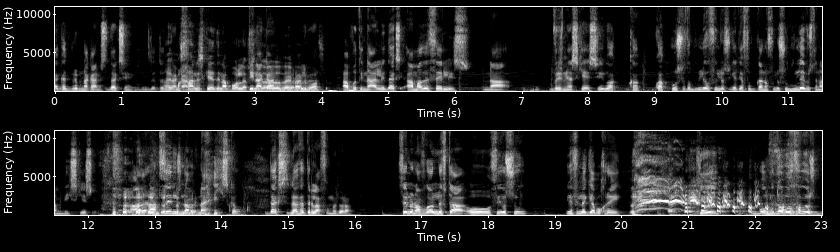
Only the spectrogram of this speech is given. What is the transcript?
27, κάτι πρέπει να κάνεις. Εντάξει. Δεν- δεν- τι Ναι, να μα κάνουμε. χάνεις και την απόλαυση. Τι να δηλαδή, κάνουμε δεν τώρα, έπρεπε. λοιπόν. Από την άλλη, εντάξει, άμα δεν θέλεις να βρεις μια σχέση, κα, κα, ακού αυτό που λέει ο φίλος σου. Γιατί αυτό που κάνει ο φίλος σου δουλεύει στο να μην έχεις σχέση. αν αν θέλεις να, να έχεις. Εντάξει, δηλαδή θα τρελαθούμε τώρα. Θέλω να βγάλω λεφτά. Ο θείος σου είναι φυλάκι από χρέη. και λοιπόν, μου το είπε ο θείος μου.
